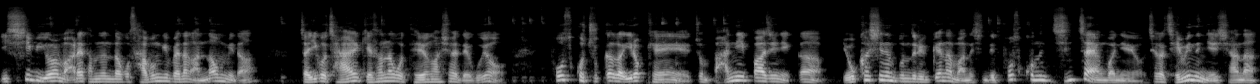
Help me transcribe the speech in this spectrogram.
이 12월 말에 담는다고 4분기 배당 안 나옵니다. 자 이거 잘 계산하고 대응하셔야 되고요. 포스코 주가가 이렇게 좀 많이 빠지니까 욕하시는 분들이 꽤나 많으신데 포스코는 진짜 양반이에요. 제가 재밌는 예시 하나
